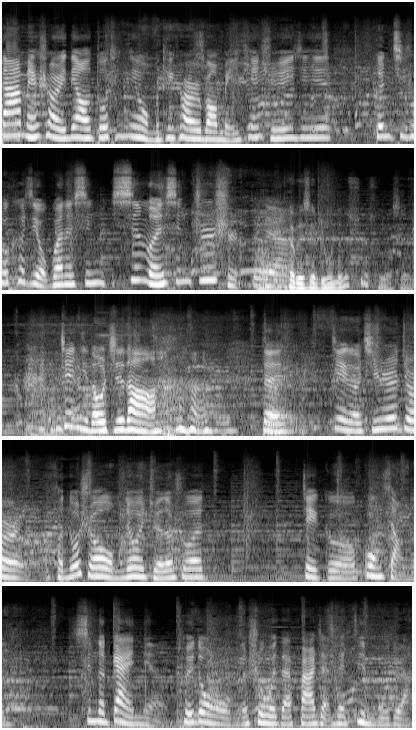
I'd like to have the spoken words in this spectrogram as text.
大家没事儿一定要多听听我们 Geek 日报，每一天学学一些跟汽车科技有关的新新闻、新知识，对特别是刘能叔叔的声音。这你都知道啊。对，这个其实就是很多时候我们就会觉得说，这个共享的新的概念，推动了我们的社会在发展、在进步，对吧？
